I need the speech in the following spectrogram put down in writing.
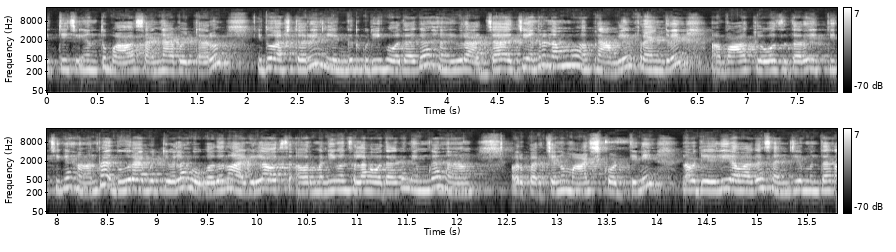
ಇತ್ತೀಚೆಗೆ ಅಂತೂ ಭಾಳ ಸಣ್ಣ ಆಗ್ಬಿಟ್ಟಾರು. ಇದು ಅಷ್ಟೇ ರೀ, ಲಿಂಗದ ಗುಡಿಗೆ ಹೋದಾಗ ಇವ್ರ ಅಜ್ಜ, ಅಜ್ಜಿ ಅಂದ್ರೆ ನಮ್ಮ ಫ್ಯಾಮ್ಲಿ ಫ್ರೆಂಡ್ ರೀ ಭಾಳ ಕ್ಲೋಸ್ ಇದ್ದಾರೆ ಇತ್ತೀಚೆಗೆ. ಅಂದ್ರೆ ದೂರ ಆಗ್ಬಿಟ್ಟಿವಲ್ಲ ಹೋಗೋದೂ ಆಗಿಲ್ಲ. ಅವ್ರ ಅವ್ರ ಮನೆಗೆ ಒಂದು ಸಲ ಹೋದಾಗ ನಿಮ್ಗೆ ಅವ್ರ ಪರಿಚಯನೂ ಮಾಡಿಸ್ಕೊಡ್ತೀನಿ. ನಾವು ಡೈಲಿ ಅವಾಗ ಸಂಜೆ ಮುಂದಾಗ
